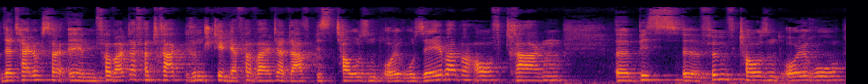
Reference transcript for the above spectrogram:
der Teilungs im Verwaltervertrag drinstehen, der Verwalter darf bis 1000 Euro selber beauftragen, bis äh, 5000 Euro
